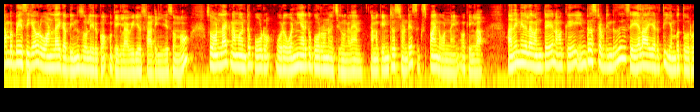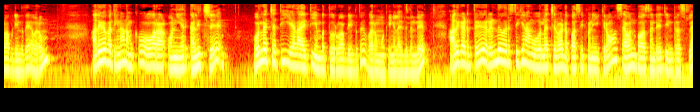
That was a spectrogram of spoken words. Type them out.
நம்ம பேசிக்காக ஒரு ஒன் லேக் அப்படின்னு சொல்லியிருக்கோம். ஓகேங்களா வீடியோ ஸ்டார்டிங்லேயே சொன்னோம். ஸோ ஒன் லேக் நம்ம வந்துட்டு போடுறோம். ஒரு ஒன் இயருக்கு போடுறோன்னு வச்சுக்கோங்களேன். நமக்கு இன்ட்ரெஸ்ட் வந்துட்டு சிக்ஸ் பாயிண்ட் ஒன் நைன் ஓகேங்களா அதே இதில் வந்துட்டு நமக்கு இன்ட்ரெஸ்ட் அப்படின்றது ஏழாயிரத்தி எண்பத்தோருவா அப்படின்றதே வரும். அதுவே பார்த்திங்கன்னா நமக்கு ஓவரால் ஒன் இயர் கழித்து ஒரு லட்சத்தி ஏழாயிரத்தி எண்பத்தோருவா அப்படின்றது வரும் ஓகேங்களா இதுலேருந்து அதுக்கடுத்து ரெண்டு வருஷத்துக்கு நம்ம ஒரு லட்ச ரூபா டெபாசிட் பண்ணி வைக்கிறோம். செவன் பர்சன்டேஜ் இன்ட்ரெஸ்ட்டில்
